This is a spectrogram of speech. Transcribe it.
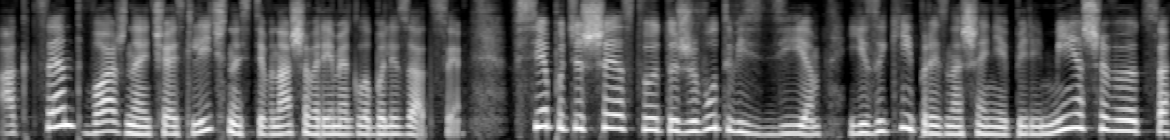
Акцент – важная часть личности в наше время глобализации. Все путешествуют и живут везде, языки и произношения перемешиваются,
